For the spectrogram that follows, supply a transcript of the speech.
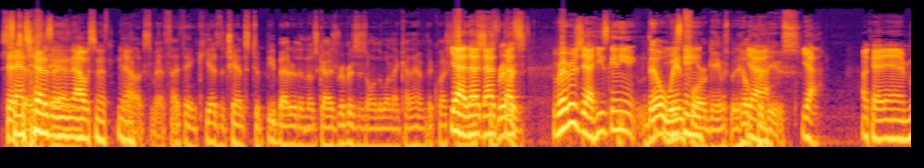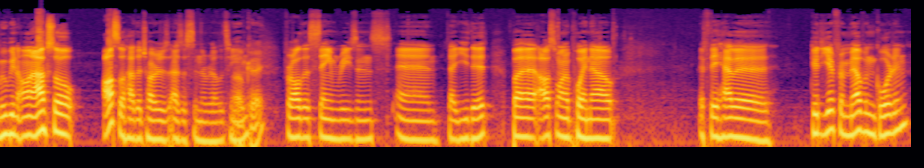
Sanchez, and, Alex Smith. Yeah, Alex Smith. I think he has the chance to be better than those guys. Rivers is only the only one I kind of have the question. yeah. That Just that 'cause Rivers. that's Rivers. Yeah, he's getting they'll he's win getting- four games, but he'll Yeah. produce. Yeah. Okay, and moving on, I also also have the Chargers as a Cinderella team Okay. For all the same reasons and that you did. But I also want to point out if they have a good year from Melvin Gordon,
